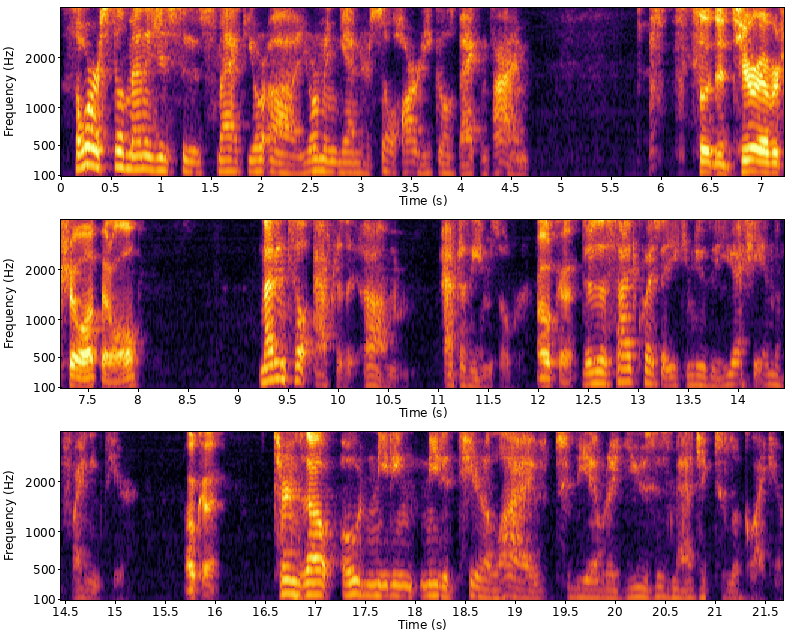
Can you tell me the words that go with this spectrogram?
Thor still manages to smack your uh Jormungandr so hard he goes back in time. So did Tyr ever show up at all? Not until after the um after the game is over. Okay. There's a side quest that you can do that you actually end up finding Tyr. Okay. Turns out Odin needing needed Tyr alive to be able to use his magic to look like him.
